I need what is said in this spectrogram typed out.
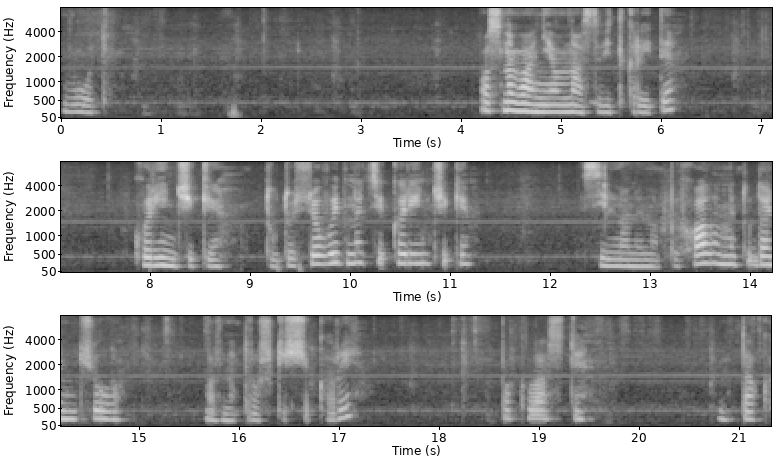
Вот. Основання у нас відкрите. Корінчики, тут ось видно ці корінчики. Сильно не напихали ми туди нічого. Можна трошки ще кори покласти. Так.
